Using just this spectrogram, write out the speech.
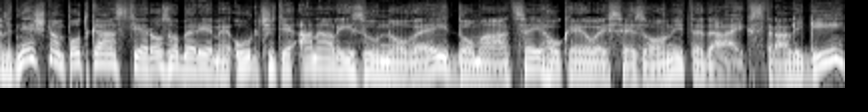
V dnešnom podcaste rozoberieme určite analýzu novej domácej hokejovej sezóny, teda Extraligy.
